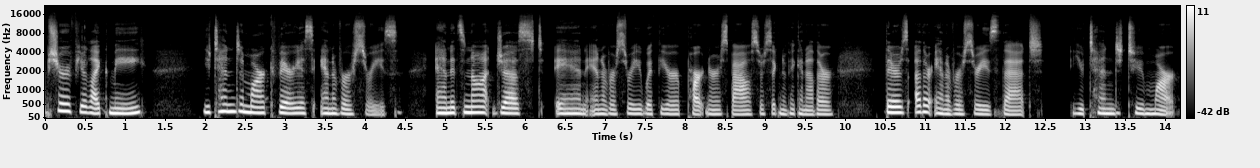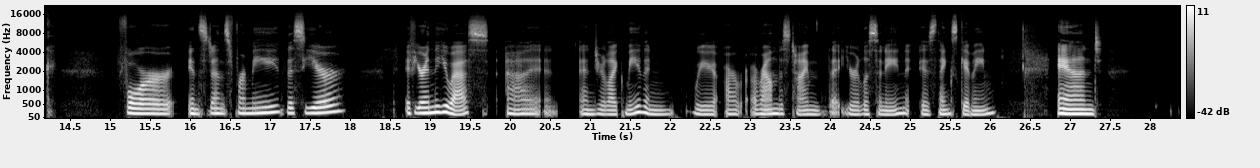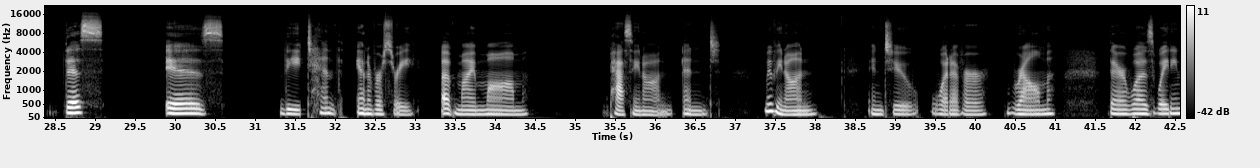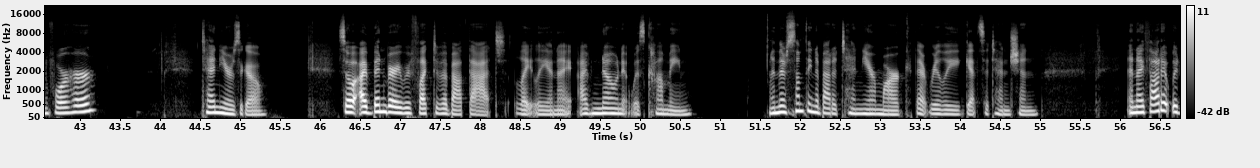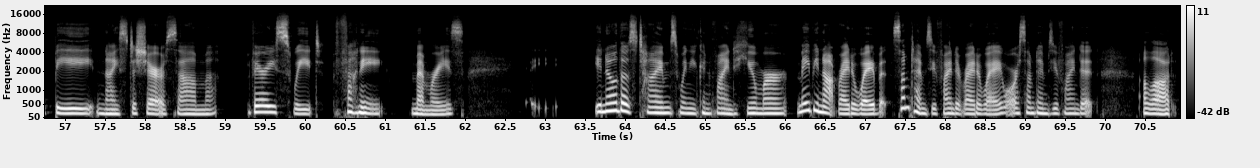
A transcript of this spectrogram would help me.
I'm sure if you're like me, you tend to mark various anniversaries. And it's not just an anniversary with your partner, spouse, or significant other. There's other anniversaries that you tend to mark. For instance, for me this year, if you're in the US uh, and you're like me, then we are around this time that you're listening is Thanksgiving. And this is the 10th anniversary of my mom passing on and moving on into whatever realm there was waiting for her 10 years ago. So I've been very reflective about that lately, and I, I've known it was coming. And there's something about a 10 year mark that really gets attention. And I thought it would be nice to share some very sweet, funny memories. You know, those times when you can find humor, maybe not right away, but sometimes you find it right away, or sometimes you find it a lot,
